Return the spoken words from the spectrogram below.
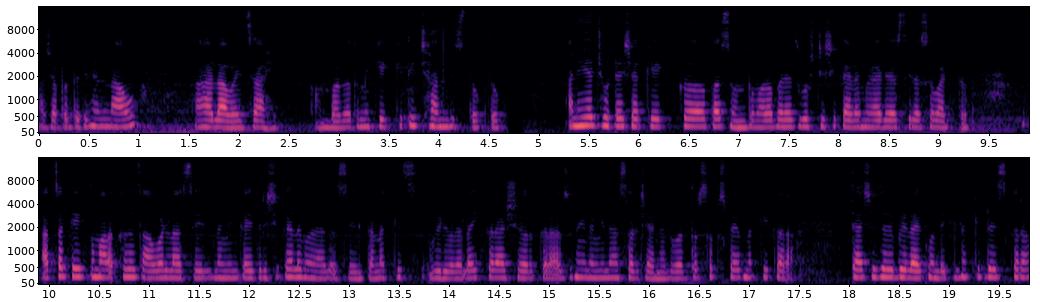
अशा पद्धतीने नाव लावायचं आहे. बघा तुम्ही केक किती छान दिसतो तो. आणि या छोट्याशा केकपासून तुम्हाला बऱ्याच गोष्टी शिकायला मिळाल्या असतील असं वाटतं. आजचा केक तुम्हाला खरंच आवडला असेल नवीन काहीतरी शिकायला मिळालं असेल तर नक्कीच व्हिडिओला लाईक करा शेअर करा. अजूनही नवीन असाल चॅनलवर तर सबस्क्राईब नक्की करा. त्याशी जरी बेल ऐकून देखील नक्की प्रेस करा.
